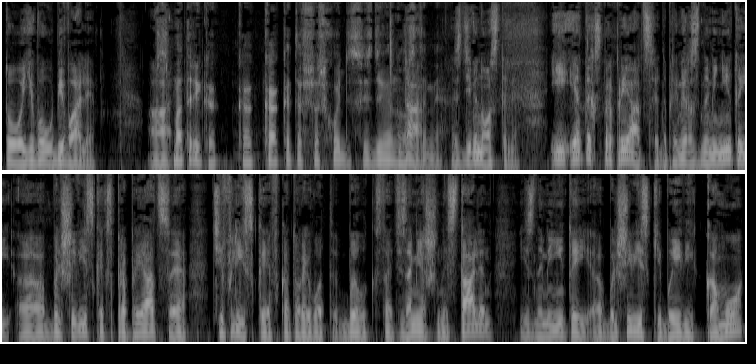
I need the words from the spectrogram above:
то его убивали. А Смотри, как, как, как это все сходится с 90-ми. Да, с 90-ми. И это экспроприация. Например, знаменитая э, большевистская экспроприация Тифлисская, в которой вот был, кстати, замешанный Сталин, и знаменитый э, большевистский боевик Камо.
